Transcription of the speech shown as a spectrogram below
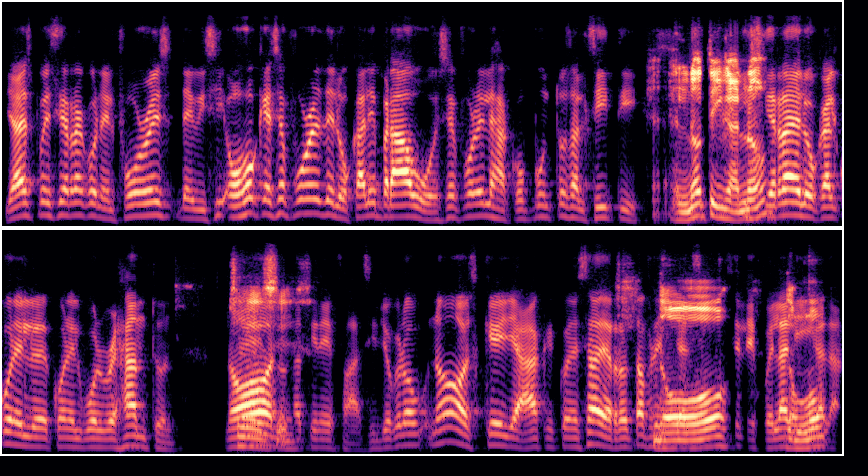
Ya después cierra con el Forest de visita. Ojo que ese Forest de local es bravo. Ese Forest le sacó puntos al City. El Nottingham, ¿no? cierra de local con el, con el Wolverhampton. No, no la tiene fácil. Yo creo, no, es que ya que con esa derrota frente no, se le fue la liga.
